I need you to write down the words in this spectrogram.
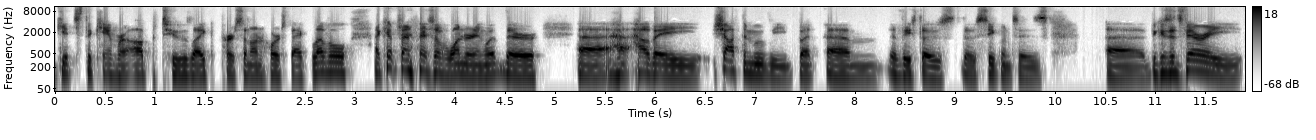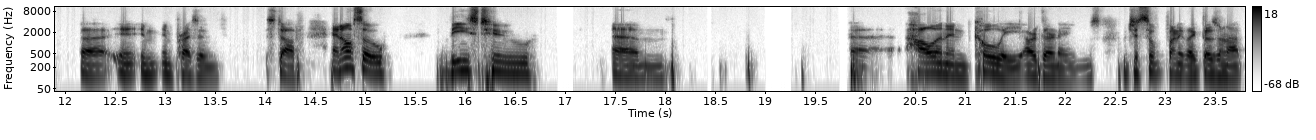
gets the camera up to like person on horseback level? I kept finding myself wondering what their uh, how they shot the movie but um at least those those sequences uh because it's very uh impressive stuff. And also, these two, um, uh, Hollyn and Colie are their names, which is so funny. Like those are not.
